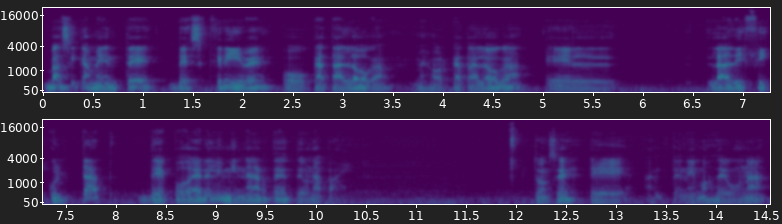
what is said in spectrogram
básicamente describe o cataloga, mejor cataloga, el, la dificultad de poder eliminarte de una página. Entonces, eh, tenemos de una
